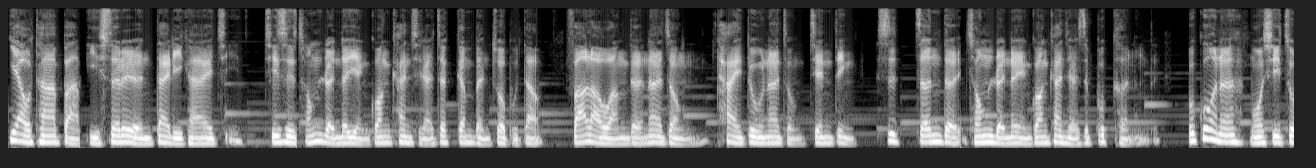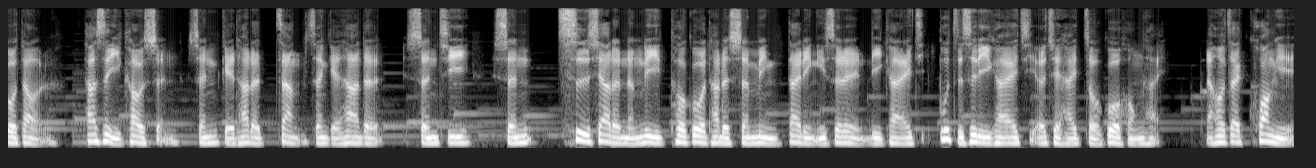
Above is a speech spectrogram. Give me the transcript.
要他把以色列人带离开埃及。其实从人的眼光看起来，这根本做不到。法老王的那种态度、那种坚定，是真的从人的眼光看起来是不可能的。不过呢，摩西做到了。他是依靠神，神给他的杖，神给他的神迹，神赐下的能力，透过他的生命带领以色列人离开埃及，不只是离开埃及，而且还走过红海，然后在旷野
